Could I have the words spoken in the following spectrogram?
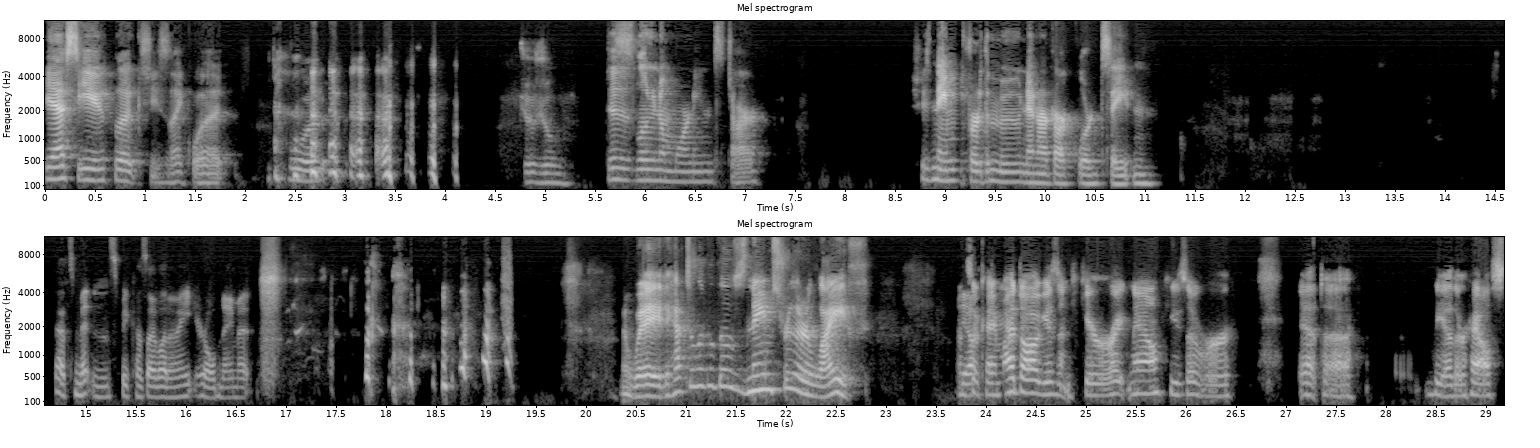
Yes, you. Look, she's like, what? What? Juju. This is Luna Morningstar. She's named for the moon and our Dark Lord Satan. That's Mittens because I let an eight year old name it. No way. They have to live with those names for their life. That's Yep. okay. My dog isn't here right now. He's over at uh, the other house,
